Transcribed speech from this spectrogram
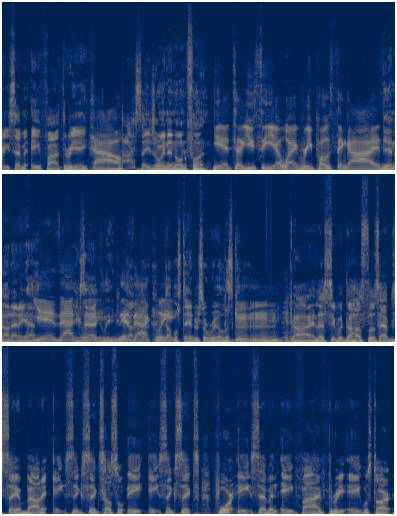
487 8538. I say join in on the fun. Yeah, till you see your wife reposting guys. Yeah, no, that ain't happening. Yeah, exactly. Exactly. Yeah, Exactly. double standards are real. Let's get it. All right, let's see what the hustlers have to say about it. 866 Hustle 8, 866 487 8538. We'll start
